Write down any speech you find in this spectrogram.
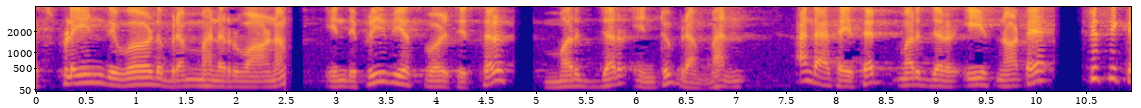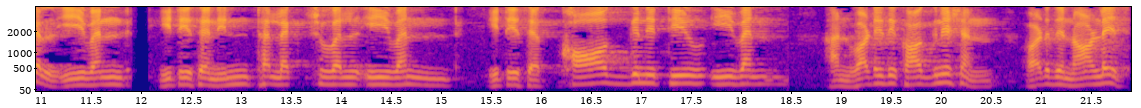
explained the word Brahma Nirvanam in the previous verse itself, merger into Brahman. And as I said, merger is not a physical event, it is an intellectual event. It is a cognitive event. And what is the cognition? What is the knowledge?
